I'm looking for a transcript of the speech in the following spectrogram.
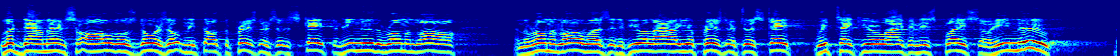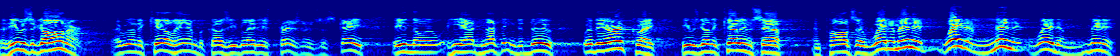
looked down there and saw all those doors open. He thought the prisoners had escaped and he knew the Roman law. And the Roman law was that if you allow your prisoner to escape, we take your life in his place. So he knew that he was a goner. They were going to kill him because he'd let his prisoners escape, even though he had nothing to do with the earthquake. He was going to kill himself. And Paul said, Wait a minute, wait a minute, wait a minute.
